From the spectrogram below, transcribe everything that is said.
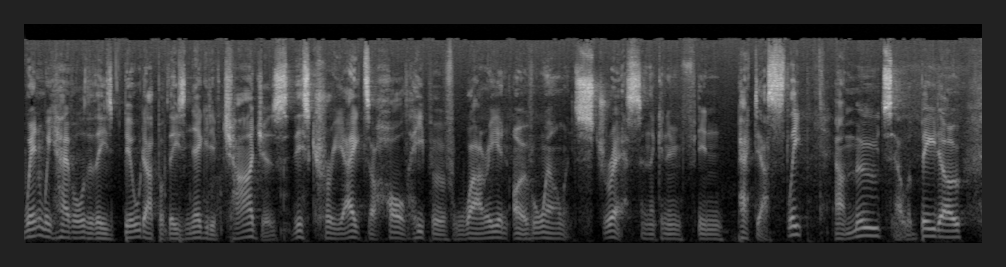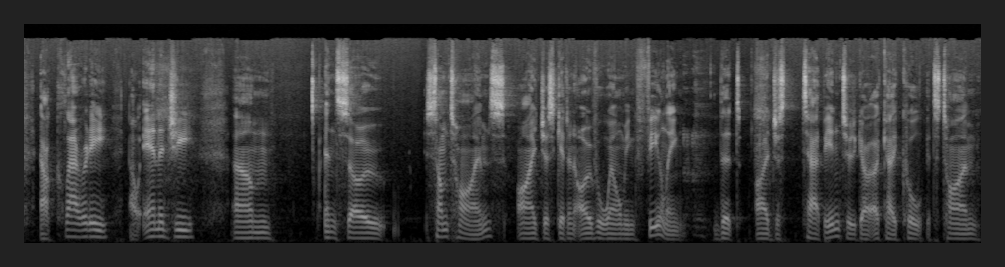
when we have all of these build up of these negative charges, this creates a whole heap of worry and overwhelm and stress, and it can in- impact our sleep, our moods, our libido, our clarity, our energy. Um, and so sometimes I just get an overwhelming feeling that I just tap into to go, okay, cool, it's time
